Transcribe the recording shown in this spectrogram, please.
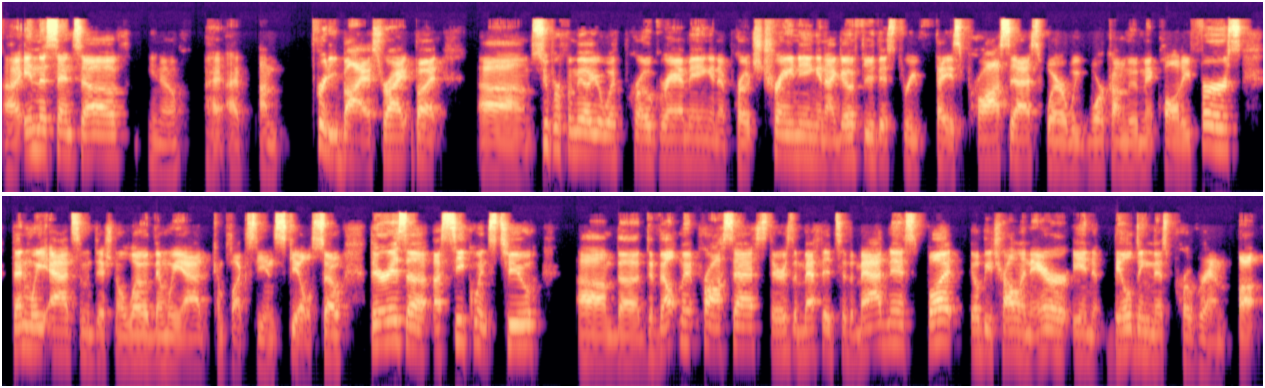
uh, in the sense of you know I, I, I'm pretty biased, right? But um, super familiar with programming and approach training. And I go through this three phase process where we work on movement quality first, then we add some additional load, then we add complexity and skill. So there is a, a sequence to um, the development process. There's a method to the madness, but it'll be trial and error in building this program up.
